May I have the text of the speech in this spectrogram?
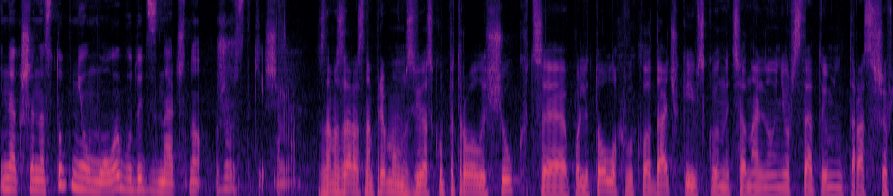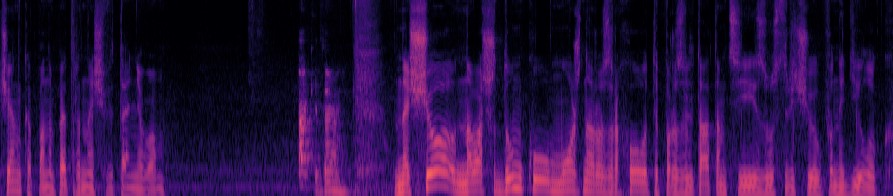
інакше наступні умови будуть значно жорсткішими. З нами зараз на прямому зв'язку Петро Олещук, це політолог, викладач Київського національного університету імені Тараса Шевченка. Пане Петре, наші вітання вам. Так, і так. На що, на вашу думку, можна розраховувати по результатам цієї зустрічі у понеділок,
